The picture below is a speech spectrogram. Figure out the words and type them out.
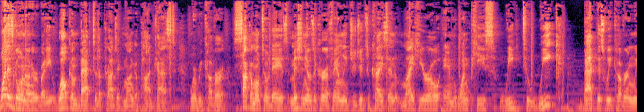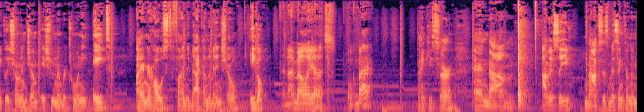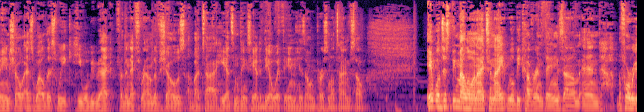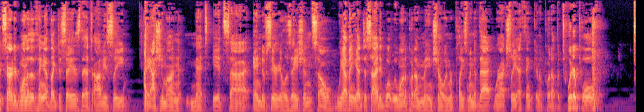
What is going on, everybody? Welcome back to the Project Manga Podcast, where we cover Sakamoto Days, Mission Yozakura Family, Jujutsu Kaisen, My Hero, and One Piece week to week. Back this week covering Weekly Shonen Jump issue number 28. I am your host, finally back on the main show, Eagle. And I'm Melanie Ennis. Welcome back. Thank you, sir. And um, obviously, Knox is missing from the main show as well this week. He will be back for the next round of shows, but uh, he had some things he had to deal with in his own personal time. So it will just be Mello and I tonight. We'll be covering things. Um, and before we get started, one other thing I'd like to say is that obviously Ayashimon met its uh, end of serialization. So we haven't yet decided what we want to put on the main show in replacement of that. We're actually, I think, going to put up a Twitter poll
